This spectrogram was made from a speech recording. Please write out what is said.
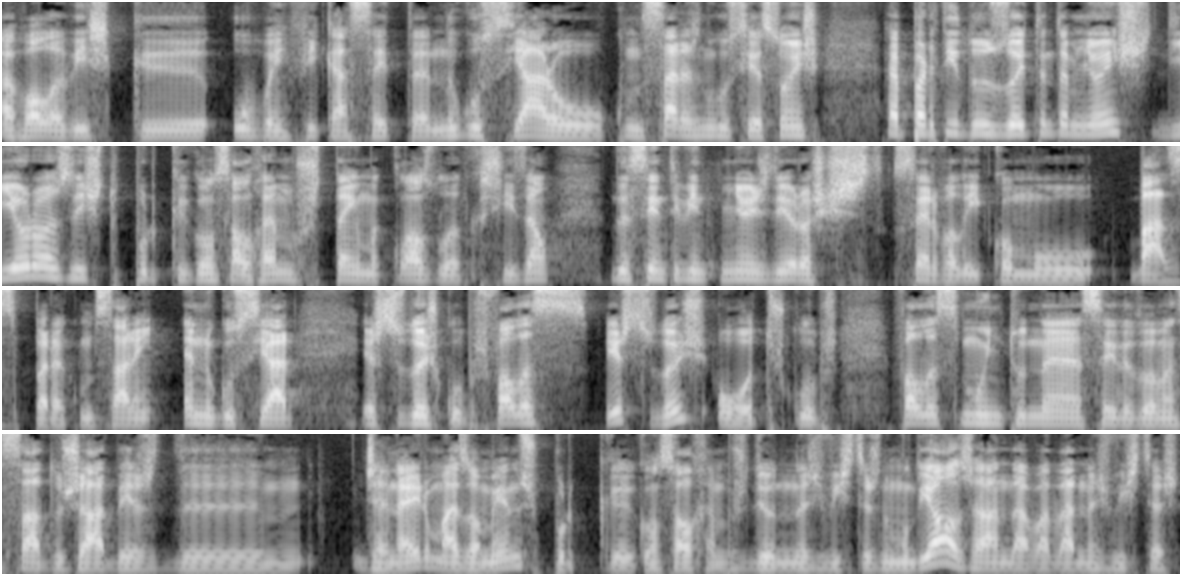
A bola diz que o Benfica aceita negociar ou começar as negociações a partir dos 80 milhões de euros, isto porque Gonçalo Ramos tem uma cláusula de rescisão de 120 milhões de euros que serve ali como base para começarem a negociar estes dois clubes. Fala-se, estes dois ou outros clubes, fala-se muito na saída do avançado já desde de janeiro, mais ou menos, porque Gonçalo Ramos deu nas vistas no Mundial, já andava a dar nas vistas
